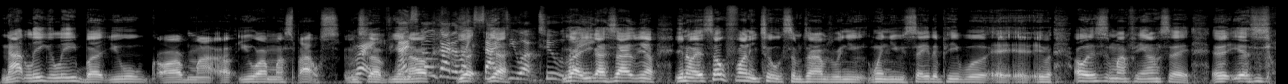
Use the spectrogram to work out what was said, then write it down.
not legally, but you are my uh, you are my spouse and Right. stuff. You I know, still gotta, like, size yeah. you up, too, Right, like- you got to size me up. You know, it's so funny too. Sometimes when you when you say to people, eh, eh, eh, "Oh, this is my fiance," yes,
